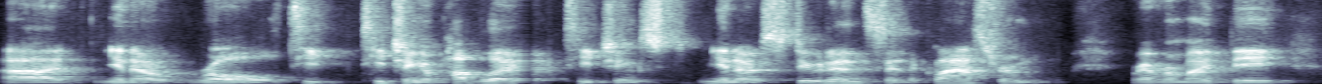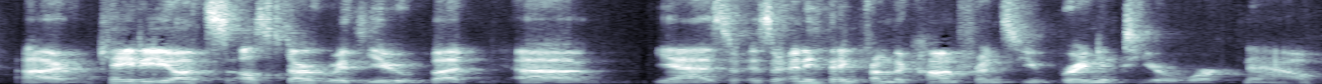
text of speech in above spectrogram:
uh, you know, role, te- teaching a public, teaching, you know, students in the classroom, wherever it might be. Uh, Katie, I'll start with you, but uh, yeah, is, is, there anything from the conference you bring into your work now?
